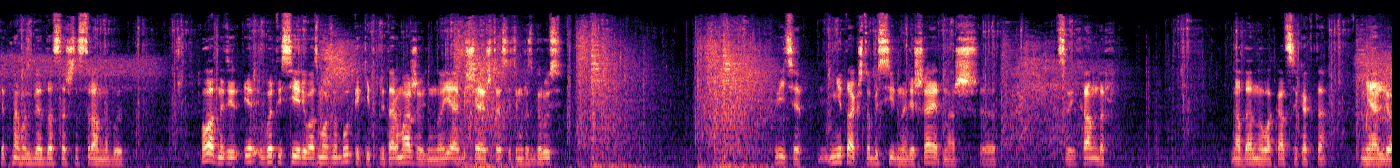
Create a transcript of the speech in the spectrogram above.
это, на мой взгляд, достаточно странно будет. Ну ладно, э, в этой серии, возможно, будут какие-то притормаживания, но я обещаю, что я с этим разберусь. Видите, не так, чтобы сильно решает наш э, Свейхандер на данной локации как-то не алло.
